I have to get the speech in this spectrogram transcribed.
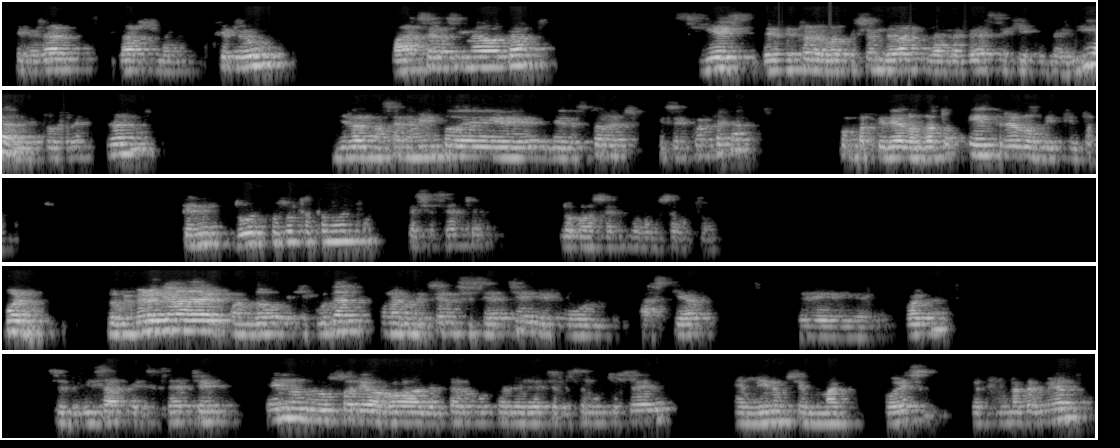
general Dashman GPU, va a ser asignado acá. Si es dentro de la partición de base, la tarea se ejecutaría dentro del externo y el almacenamiento de, del storage que se encuentra acá compartiría los datos entre los distintos. ¿Tienen dudas consultas hasta el momento? SSH lo conocemos, lo conocemos todos. Bueno, lo primero que van a ver cuando ejecutan una conexión SSH es un ASCII de web. Se utiliza SSH en nombre de usuario arroba del en Linux y en Mac OS, es una terminal,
